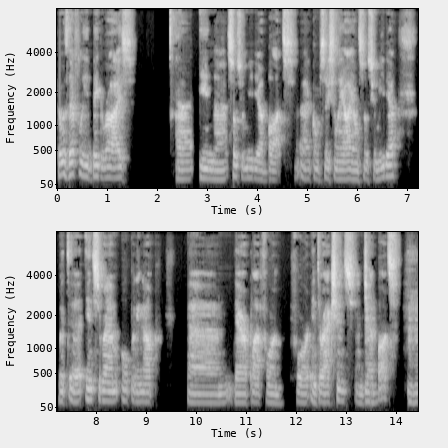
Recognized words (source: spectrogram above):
there was definitely a big rise uh, in uh, social media bots, uh, conversational AI on social media, with uh, Instagram opening up um, their platform for interactions and mm-hmm. chatbots, mm-hmm.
